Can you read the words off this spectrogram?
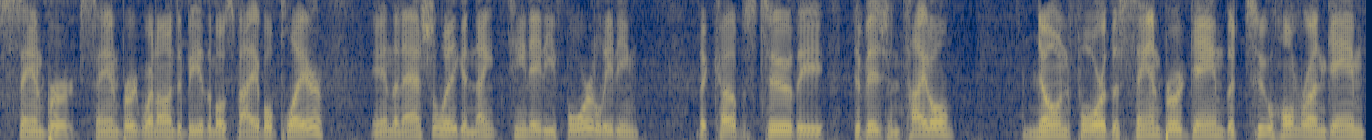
Sandberg. Sandberg went on to be the most valuable player in the National League in 1984, leading the Cubs to the division title. known for the Sandberg game, the two home run game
